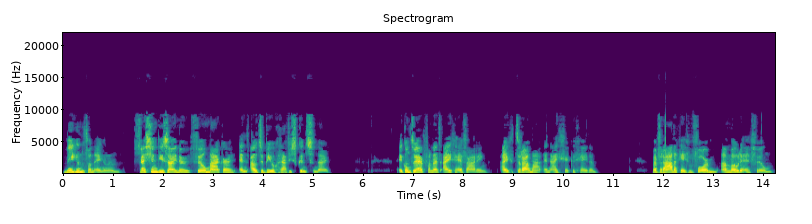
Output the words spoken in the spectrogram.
Megan van Engelen, fashion designer, filmmaker en autobiografisch kunstenaar. Ik ontwerp vanuit eigen ervaring, eigen trauma en eigen gekkigheden. Mijn verhalen geven vorm aan mode en film.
